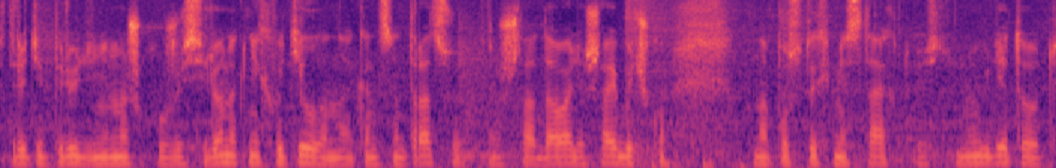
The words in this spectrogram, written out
В третьем периоде немножко уже силенок не хватило на концентрацию, потому что отдавали шайбочку на пустых местах. То есть, ну, где-то вот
